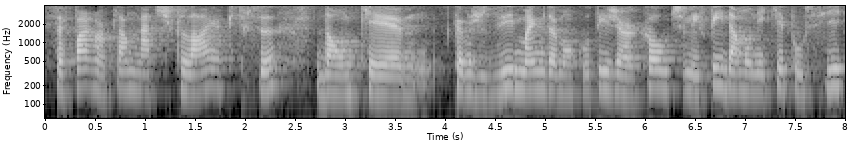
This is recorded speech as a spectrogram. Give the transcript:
se faire un plan de match clair puis tout ça. Donc, euh, comme je vous dis, même de mon côté, j'ai un coach. Les filles dans mon équipe aussi,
